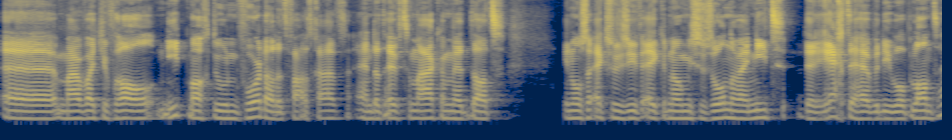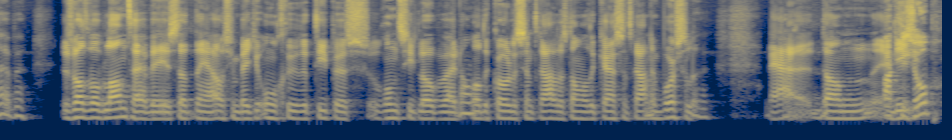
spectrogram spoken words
uh, maar wat je vooral niet mag doen voordat het fout gaat. En dat heeft te maken met dat in onze exclusieve economische zone wij niet de rechten hebben die we op land hebben. Dus wat we op land hebben is dat nou ja, als je een beetje ongure types rond ziet lopen wij dan wel de kolencentrales, dan wel de kerncentrale in Borselen. Nou ja, dan, Pak die, op.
